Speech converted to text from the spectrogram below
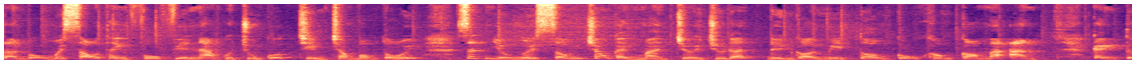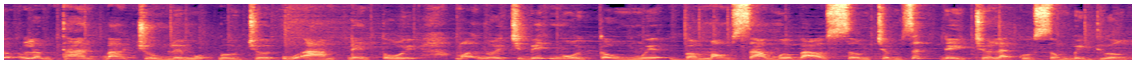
Toàn bộ 16 thành phố phía nam của Trung Quốc chìm trong bóng tối. Rất nhiều người sống trong cảnh màn trời chứa đất, đến gói mì tôm cũng không có mà ăn. Cảnh tượng lầm than bao trùm lên một bầu trời u ám, đen tối. Mọi người chỉ biết ngồi cầu nguyện và mong sao mưa bão sớm chấm dứt để trở lại cuộc sống bình thường.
